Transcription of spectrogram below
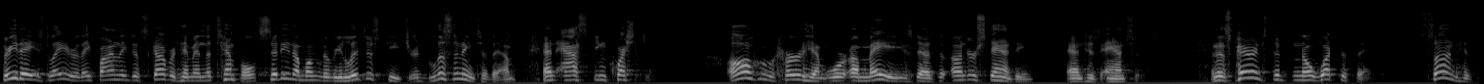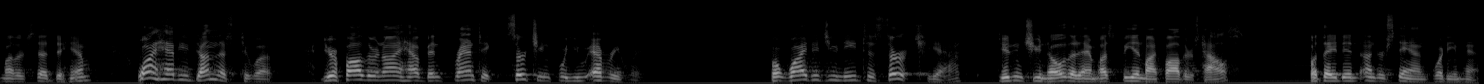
three days later, they finally discovered him in the temple, sitting among the religious teachers, listening to them and asking questions. All who heard him were amazed at to understanding and his answers. And his parents didn't know what to think. Son, his mother said to him, why have you done this to us? Your father and I have been frantic, searching for you everywhere. But why did you need to search? He asked. Didn't you know that I must be in my father's house? But they didn't understand what he meant.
